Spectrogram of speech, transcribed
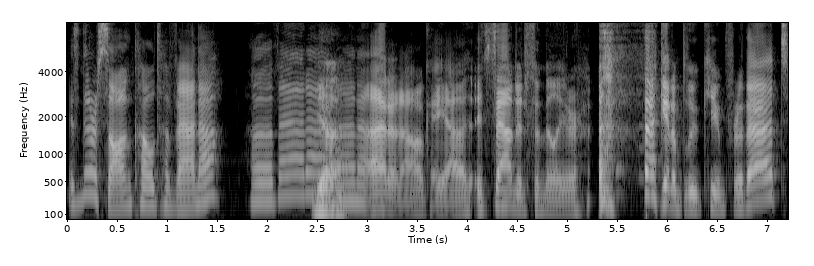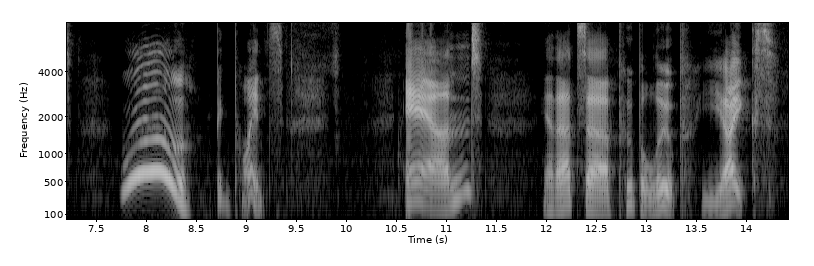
Isn't there a song called Havana? Havana. Yeah. I don't know. Okay, yeah, it sounded familiar. I get a blue cube for that. Woo! Big points. And yeah, that's a poop a loop. Yikes.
